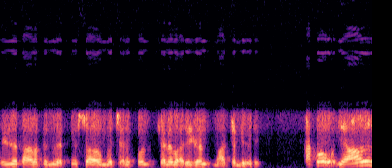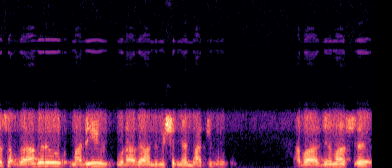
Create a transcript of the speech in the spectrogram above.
എഴുതിയ താളത്തിൽ വ്യത്യസ്തമാകുമ്പോൾ ചിലപ്പോൾ ചില വരികൾ മാറ്റേണ്ടി വരും. അപ്പോൾ യാതൊരു യാതൊരു മടിയും കൂടാതെ ആ നിമിഷം ഞാൻ മാറ്റി കൊടുക്കും. അപ്പോൾ അർജുന മാസ്റ്റർ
